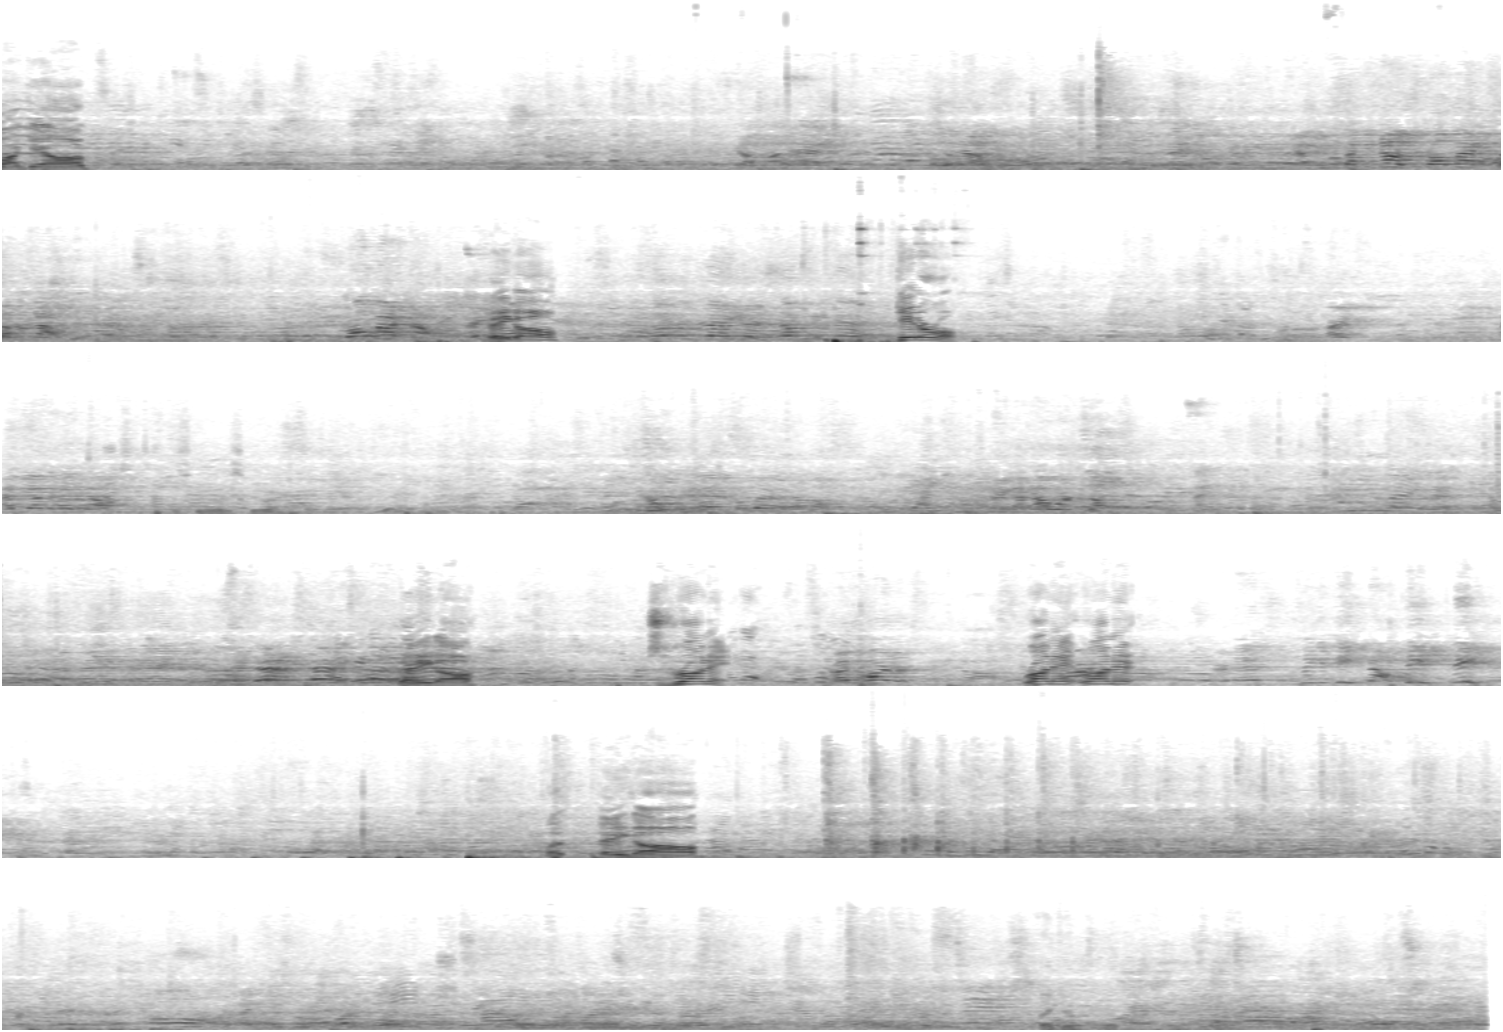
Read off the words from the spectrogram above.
Come on, Kaleb. There you go. The head now. That's good, that's good. There you go, now works up. There you go. Just run it. Run it, run it. There it. Take it deep now. Deep, deep. But there you go. Thank you know.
